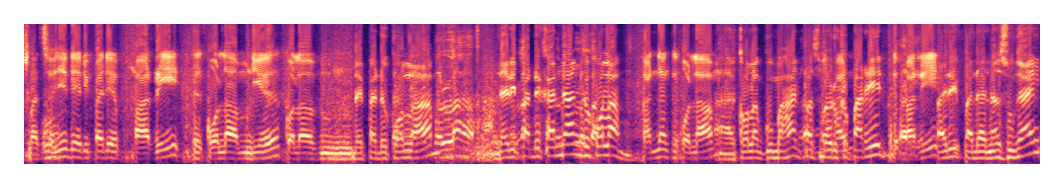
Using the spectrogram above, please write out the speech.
Maksudnya daripada parit ke kolam dia, kolam daripada kolam kolam. daripada kandang ke kolam kandang ke kolam, uh, kolam kumbahan lepas baru ke parit Ke parit. parit pada anak sungai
